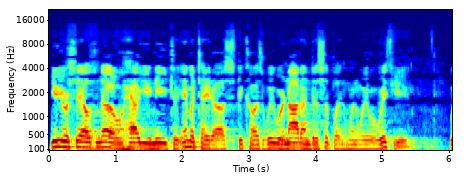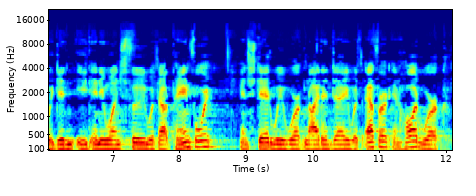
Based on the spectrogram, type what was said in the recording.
You yourselves know how you need to imitate us because we were not undisciplined when we were with you. We didn't eat anyone's food without paying for it. Instead, we worked night and day with effort and hard work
